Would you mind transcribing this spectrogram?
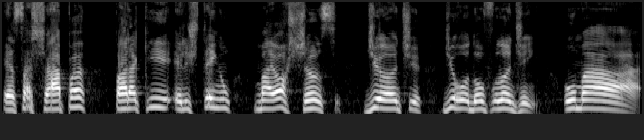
essa chapa para que eles tenham maior chance diante de Rodolfo Landim. Uma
